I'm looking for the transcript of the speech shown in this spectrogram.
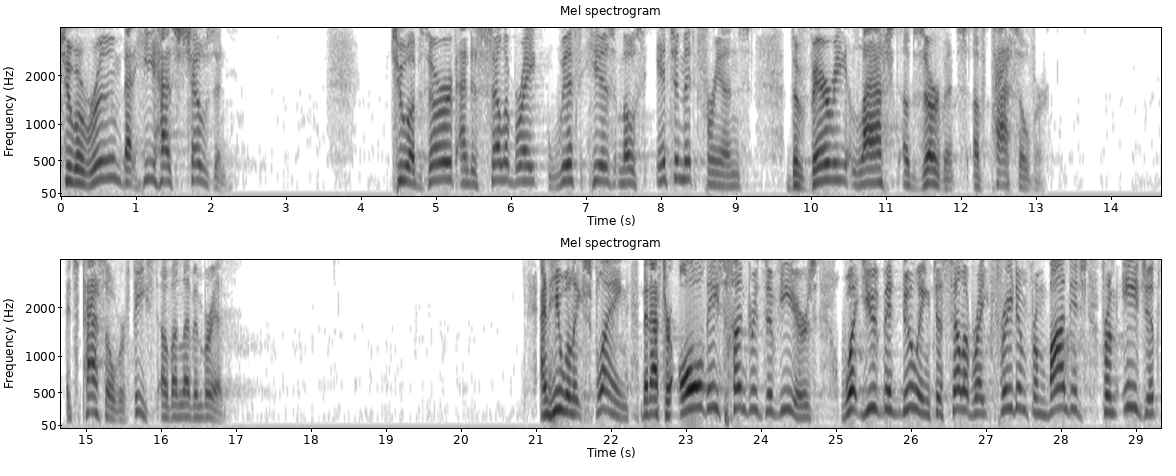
to a room that he has chosen to observe and to celebrate with his most intimate friends the very last observance of Passover. It's Passover, Feast of Unleavened Bread. And he will explain that after all these hundreds of years, what you've been doing to celebrate freedom from bondage from Egypt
